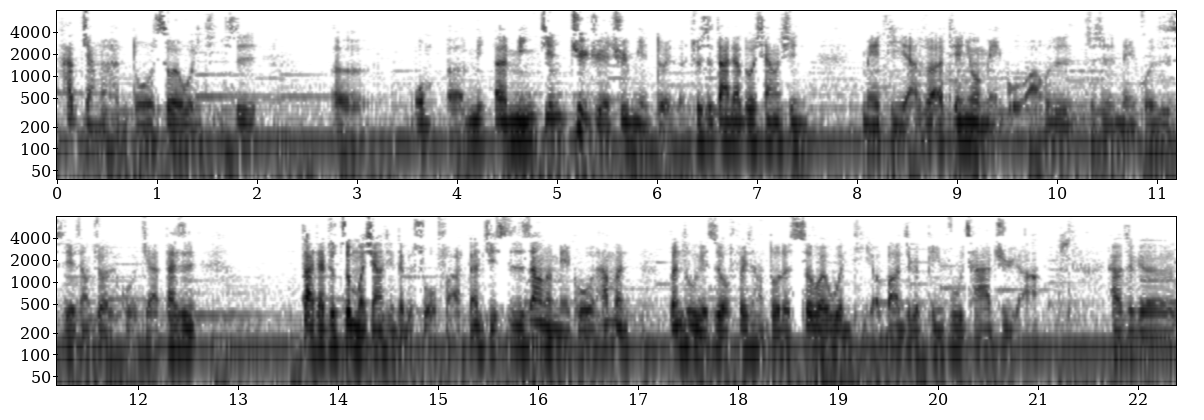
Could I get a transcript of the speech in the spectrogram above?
他讲了很多社会问题，是呃，我呃民呃民间拒绝去面对的，就是大家都相信媒体啊，说啊天佑美国啊，或者就是美国是世界上最好的国家，但是。大家就这么相信这个说法，但其事实上呢，美国他们本土也是有非常多的社会问题哦，包括这个贫富差距啊，还有这个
